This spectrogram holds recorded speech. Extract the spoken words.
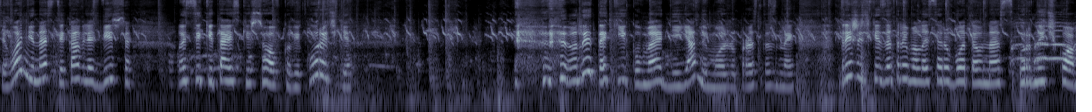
Сьогодні нас цікавлять більше ось ці китайські шовкові курочки. Вони такі кумедні, я не можу просто з них. Трішечки затрималася робота у нас з курничком,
